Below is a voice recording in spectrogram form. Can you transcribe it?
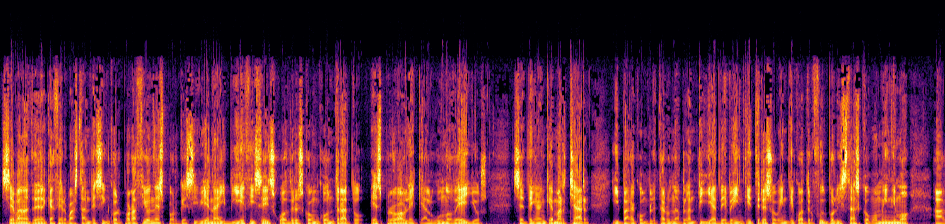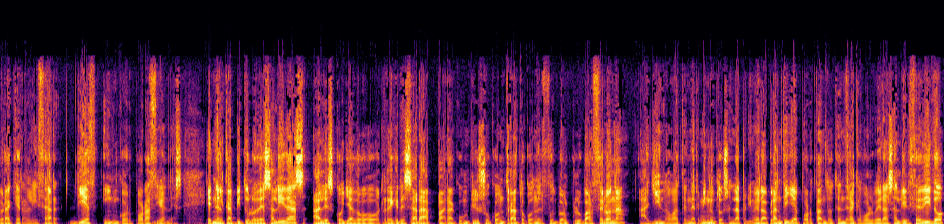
Se van a tener que hacer bastantes incorporaciones porque si bien hay 16 jugadores con contrato, es probable que alguno de ellos se tengan que marchar y para completar una plantilla de 23 o 24 futbolistas como mínimo habrá que realizar 10 incorporaciones. En el capítulo de salidas, Alex Collado regresará para cumplir su contrato con el Fútbol Club Barcelona. Allí no va a tener minutos en la primera plantilla, por tanto tendrá que volver a salir cedido.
